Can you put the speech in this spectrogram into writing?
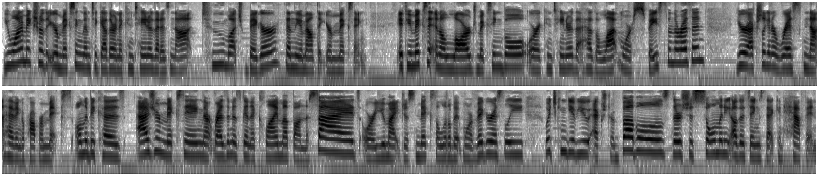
You want to make sure that you're mixing them together in a container that is not too much bigger than the amount that you're mixing. If you mix it in a large mixing bowl or a container that has a lot more space than the resin, you're actually going to risk not having a proper mix. Only because as you're mixing, that resin is going to climb up on the sides, or you might just mix a little bit more vigorously, which can give you extra bubbles. There's just so many other things that can happen.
